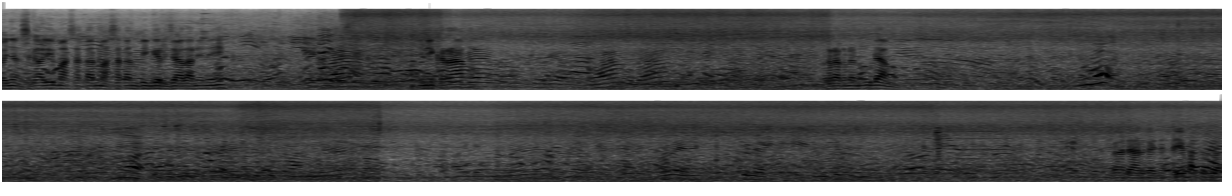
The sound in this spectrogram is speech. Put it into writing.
banyak sekali masakan-masakan pinggir jalan ini. Ini kerang, Kerang, dan udang. Nggak ada harganya. Ayo Pak Turun.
